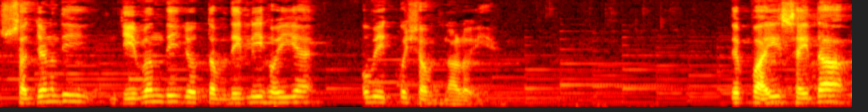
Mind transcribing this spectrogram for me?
ਸੱਜਣ ਦੀ, ਜੀਵਨ ਦੀ ਜੋ ਤਬਦੀਲੀ ਹੋਈ ਹੈ, ਉਹ ਵੀ ਇੱਕੋ ਸ਼ਬਦ ਨਾਲ ਹੋਈ ਹੈ। ਤੇ ਭਾਈ ਸੈਦਾ,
